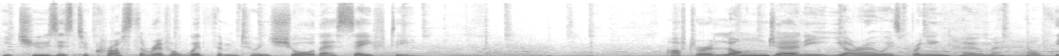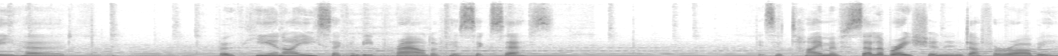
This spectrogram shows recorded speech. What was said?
He chooses to cross the river with them to ensure their safety. After a long journey, Yoro is bringing home a healthy herd. Both he and Aisa can be proud of his success. It's a time of celebration in Diafarabé.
